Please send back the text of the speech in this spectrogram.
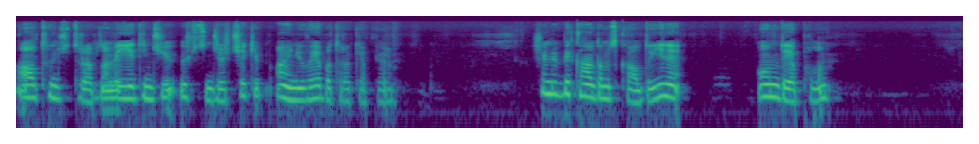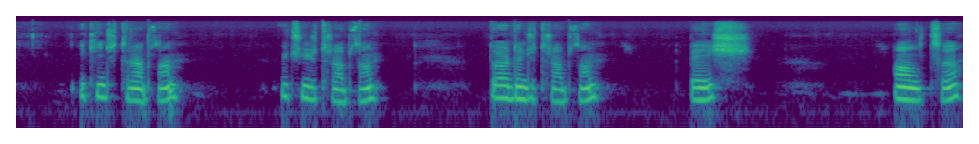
6. trabzan ve 7.yi 3 zincir çekip aynı yuvaya batarak yapıyorum. Şimdi bir kanadımız kaldı. Yine onu da yapalım. İkinci trabzan, üçüncü trabzan, dördüncü trabzan, beş, altı,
